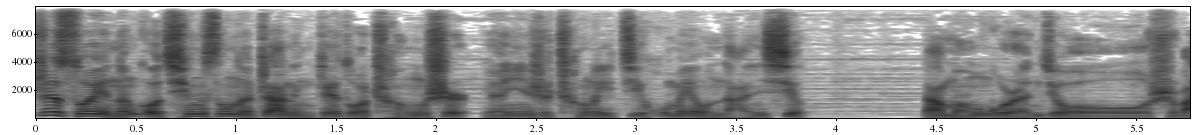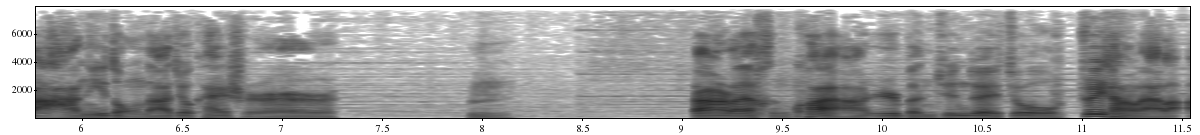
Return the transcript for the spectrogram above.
之所以能够轻松地占领这座城市，原因是城里几乎没有男性，那蒙古人就是吧，你懂的，就开始，嗯，当然了，很快啊，日本军队就追上来了，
